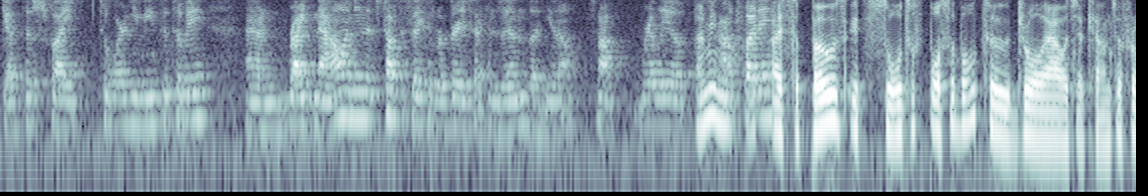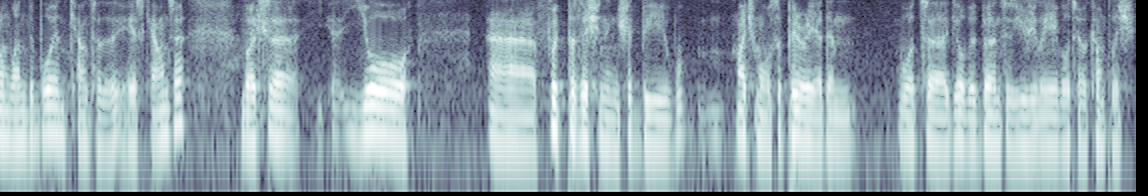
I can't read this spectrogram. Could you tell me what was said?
get this fight to where he needs it to be. And right now, I mean, it's tough to say because we're 30 seconds in, but you know, it's not really a I mean, fighting. I suppose it's sort of possible to draw out a counter from Wonderboy and counter the, his counter, but uh, your uh, foot positioning should be w- much more superior than what uh, Gilbert Burns is usually able to accomplish.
